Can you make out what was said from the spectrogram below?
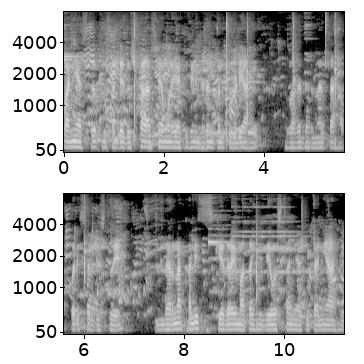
पाणी असतं पण सध्या दुष्काळ असल्यामुळे या ठिकाणी धरण पण कोरडे आहे. बघा धरणाचा हा परिसर दिसतोय. आणि धरणाखालीच केदराई माता हे देवस्थान या ठिकाणी आहे.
